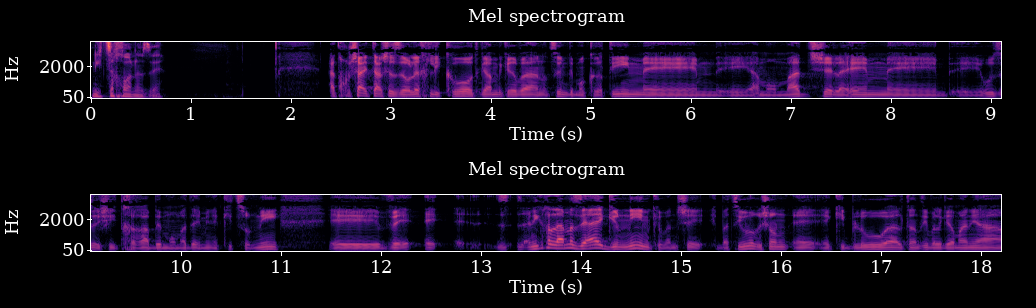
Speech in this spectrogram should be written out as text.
הניצחון הזה. התחושה הייתה שזה הולך לקרות גם בקרב הנוצרים דמוקרטיים. המועמד שלהם הוא זה שהתחרה במועמד הימין הקיצוני. ואני אגיד לך למה זה היה הגיוני, מכיוון שבציבור הראשון קיבלו אלטרנטיבה לגרמניה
